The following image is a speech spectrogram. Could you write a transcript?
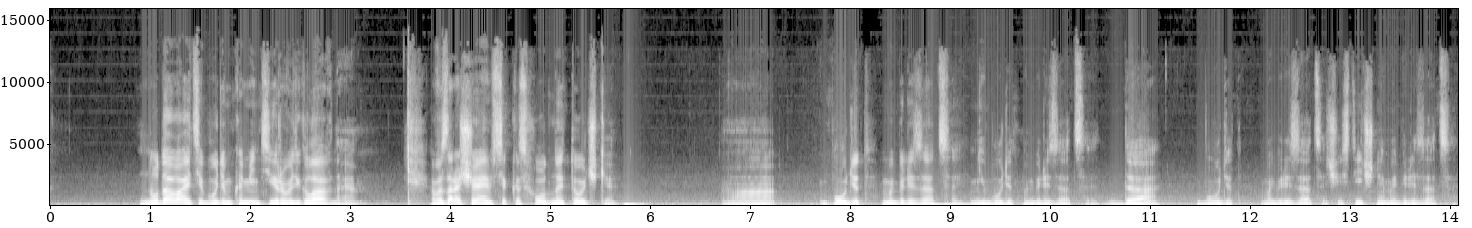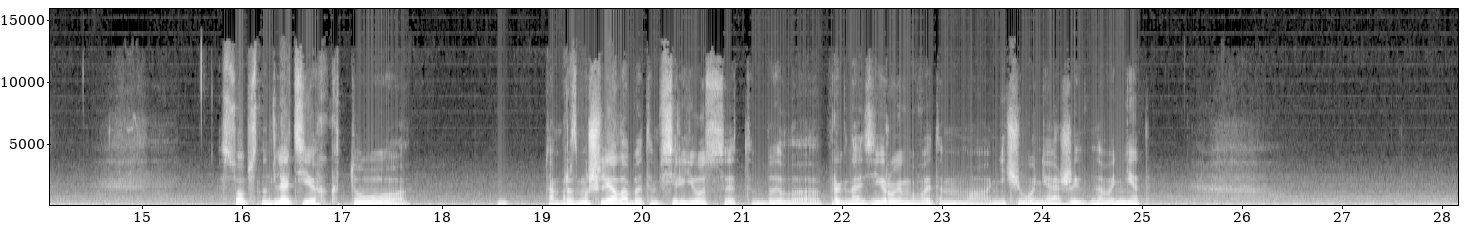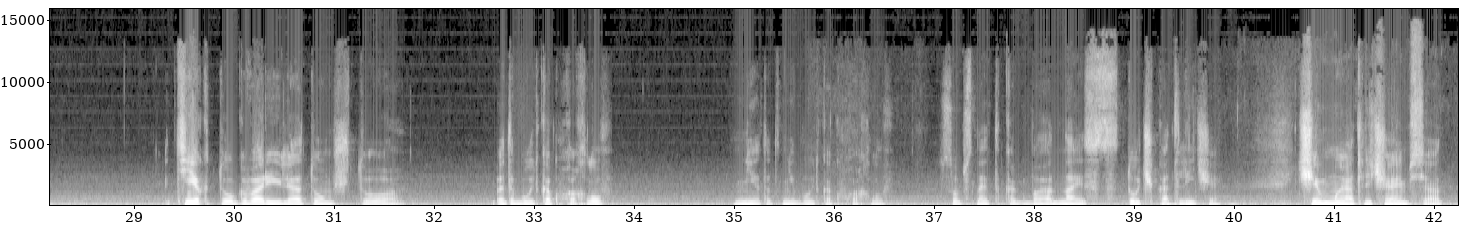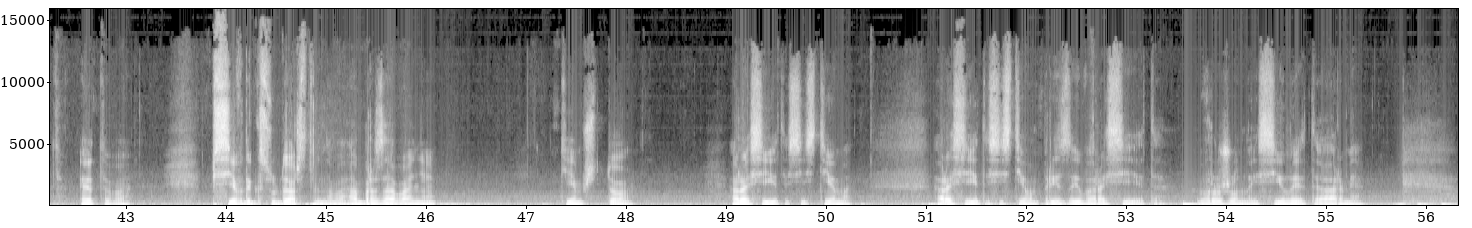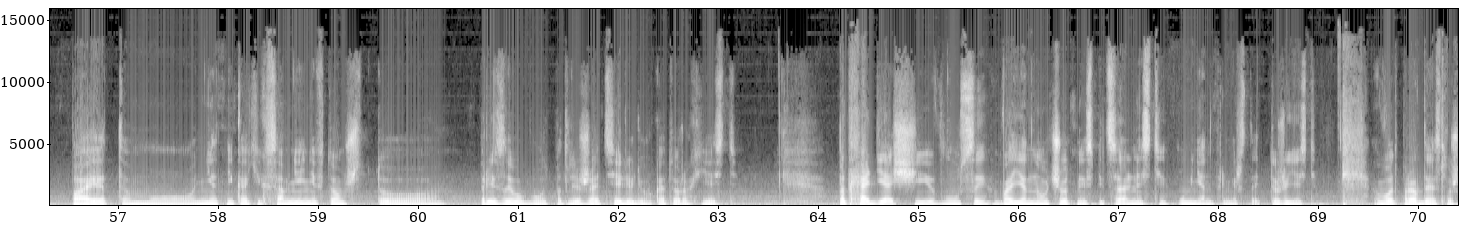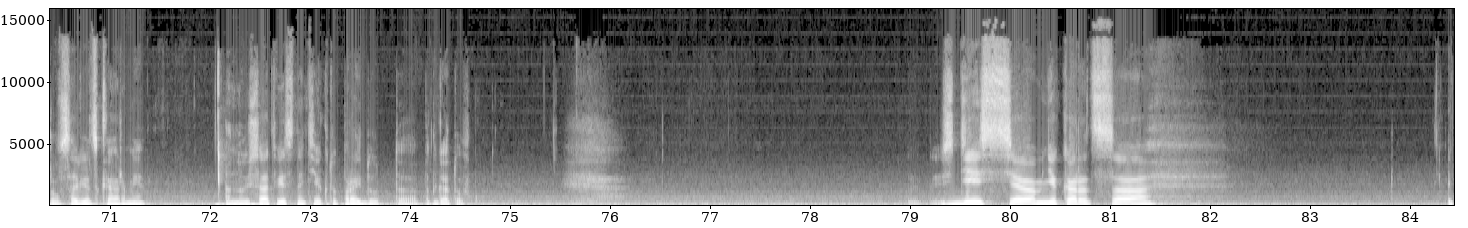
ну давайте будем комментировать главное. Возвращаемся к исходной точке. А, будет мобилизация, не будет мобилизация. Да, будет мобилизация, частичная мобилизация. Собственно, для тех, кто там, размышлял об этом всерьез, это было прогнозируемо, в этом а, ничего неожиданного нет. Те, кто говорили о том, что это будет как у хохлов, нет, это не будет как у хохлов. Собственно, это как бы одна из точек отличия, чем мы отличаемся от этого псевдогосударственного образования, тем, что Россия — это система, Россия — это система призыва, Россия — это вооруженные силы, это армия. Поэтому нет никаких сомнений в том, что призыву будут подлежать те люди, у которых есть подходящие вузы, военно-учетные специальности. У меня, например, кстати, тоже есть. Вот, правда, я служил в советской армии. Ну и, соответственно, те, кто пройдут э, подготовку. Здесь, э, мне кажется,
